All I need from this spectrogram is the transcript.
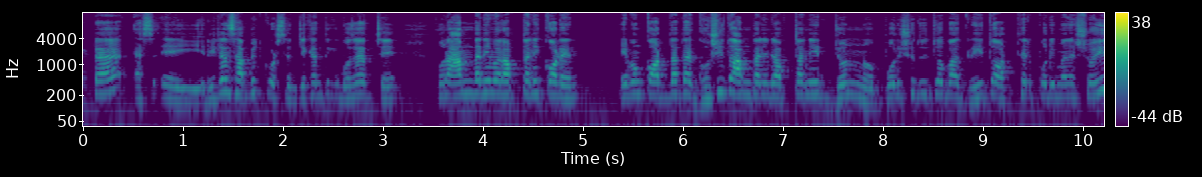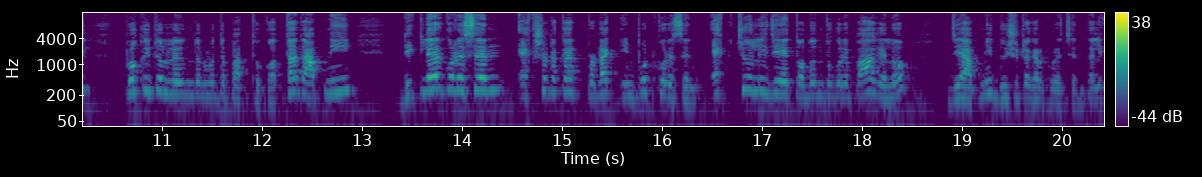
একটা এই রিটার্ন সাবমিট করছেন, যেখান থেকে বোঝা যাচ্ছে কোনো আমদানি বা রপ্তানি করেন এবং করদাতা ঘোষিত আমদানি রপ্তানির জন্য পরিশোধিত বা গৃহীত অর্থের পরিমাণের সহিত প্রকৃত লেনদেনের মধ্যে পার্থক্য। অর্থাৎ আপনি ডিক্লেয়ার করেছেন, একশো টাকার প্রোডাক্ট ইম্পোর্ট করেছেন অ্যাকচুয়ালি যে তদন্ত করে পাওয়া গেল যে আপনি দুইশো টাকার করেছেন। তাহলে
